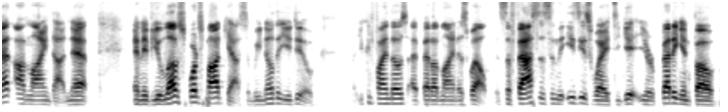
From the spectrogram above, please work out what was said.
BetOnline.net. And if you love sports podcasts, and we know that you do, you can find those at BetOnline as well. It's the fastest and the easiest way to get your betting info.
